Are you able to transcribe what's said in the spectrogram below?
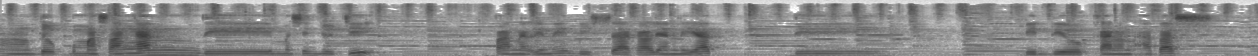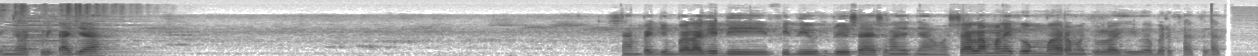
Untuk pemasangan di mesin cuci panel ini bisa kalian lihat di video kanan atas. Tinggal klik aja Sampai jumpa lagi di video-video saya selanjutnya. Wassalamualaikum warahmatullahi wabarakatuh.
